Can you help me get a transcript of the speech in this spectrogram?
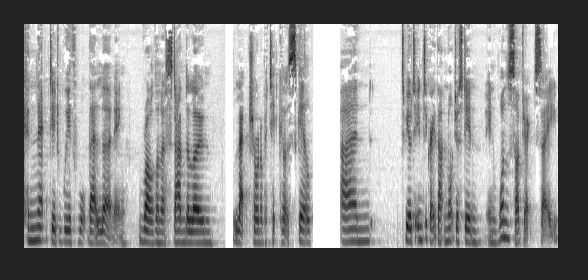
connected with what they're learning rather than a standalone lecture on a particular skill. And to be able to integrate that not just in, in one subject, say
